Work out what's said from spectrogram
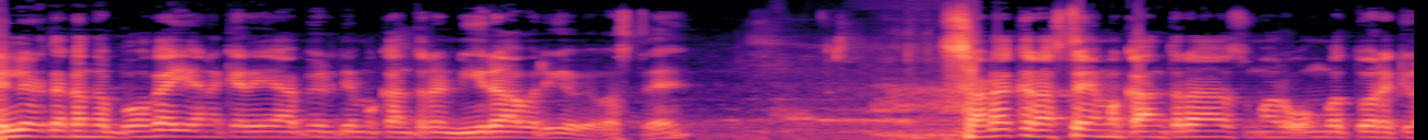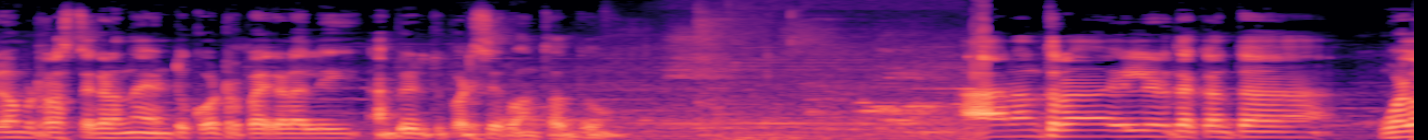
ಇಲ್ಲಿರ್ತಕ್ಕಂಥ ಬೋಗಯ್ಯನ ಕೆರೆಯ ಅಭಿವೃದ್ಧಿ ಮುಖಾಂತರ ನೀರಾವರಿಗೆ ವ್ಯವಸ್ಥೆ. ಸಡಕ್ ರಸ್ತೆಯ ಮುಖಾಂತರ ಸುಮಾರು ಒಂಬತ್ತುವರೆ ಕಿಲೋಮೀಟರ್ ರಸ್ತೆಗಳನ್ನು ಎಂಟು ಕೋಟಿ ರೂಪಾಯಿಗಳಲ್ಲಿ ಅಭಿವೃದ್ಧಿಪಡಿಸಿರುವಂಥದ್ದು ಆನಂತರ ಇಲ್ಲಿರ್ತಕ್ಕಂಥ ಒಳ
